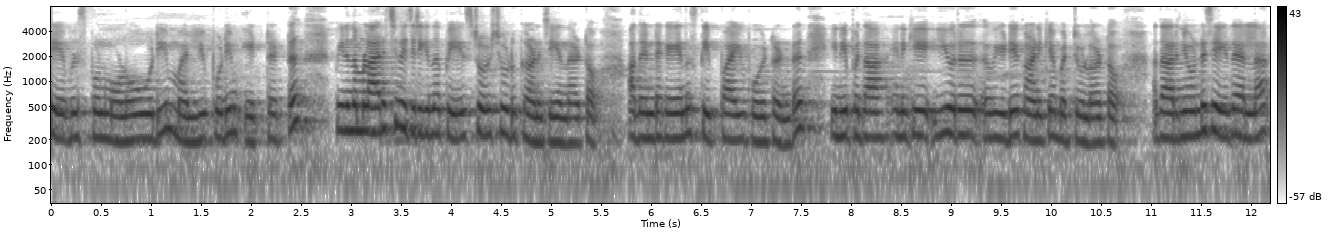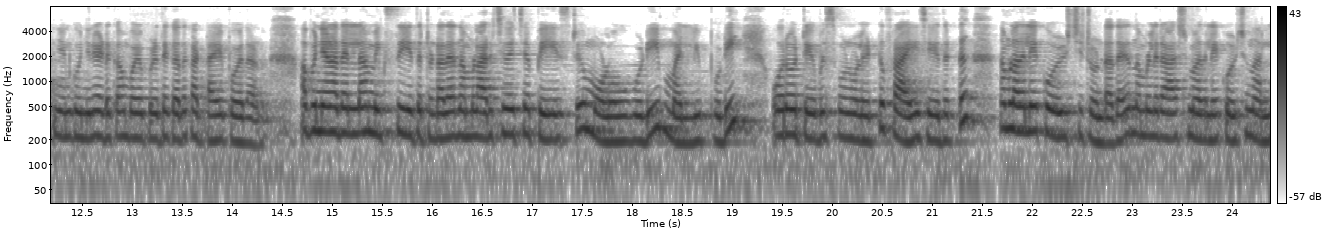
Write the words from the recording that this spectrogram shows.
ടേബിൾ സ്പൂൺ മുളക് പൊടിയും മല്ലിപ്പൊടിയും ഇട്ടിട്ട് പിന്നെ നമ്മൾ അരച്ച് വെച്ചിരിക്കുന്ന പേസ്റ്റ് ഒഴിച്ച് കൊടുക്കുകയാണ് ചെയ്യുന്നത് കേട്ടോ. അതെന്റെ കയ്യിൽ നിന്ന് സ്കിപ്പായി പോയിട്ടുണ്ട്. ഇനിയിപ്പോൾ ഇതാ എനിക്ക് ഈ ഒരു വീഡിയോ കാണിക്കാൻ പറ്റുള്ളൂ കേട്ടോ. അത് അറിഞ്ഞുകൊണ്ട് ചെയ്തതല്ല. ഞാൻ കുഞ്ഞിനെ എടുക്കാൻ പോയപ്പോഴത്തേക്ക് അത് കട്ടായി പോയതാണ്. അപ്പോൾ ഞാൻ അതെല്ലാം മിക്സ് ചെയ്തിട്ടുണ്ട്. അതായത് നമ്മൾ അരച്ച് വെച്ച പേസ്റ്റ് മുളക് പൊടി മല്ലിപ്പൊടി ഓരോ ടേബിൾ സ്പൂണുകളിട്ട് ഫ്രൈ ചെയ്തിട്ട് നമ്മൾ അതിലേക്ക് ഒഴിച്ചിട്ടുണ്ട്. അതായത് നമ്മൾ രാശ്മ അതിലേക്ക് ഒഴിച്ച് നല്ല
